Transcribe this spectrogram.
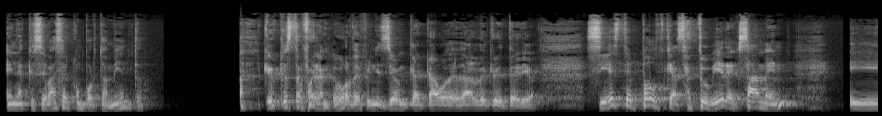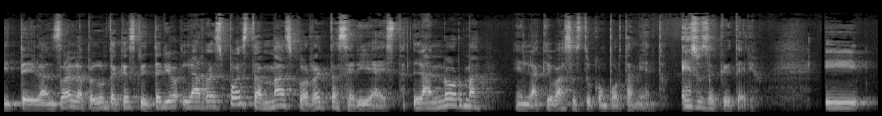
en la que se basa el comportamiento. Creo que esta fue la mejor definición que acabo de dar de criterio. Si este podcast tuviera examen y te lanzara la pregunta ¿qué es criterio? La respuesta más correcta sería esta, la norma en la que basas tu comportamiento. Eso es el criterio. Y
